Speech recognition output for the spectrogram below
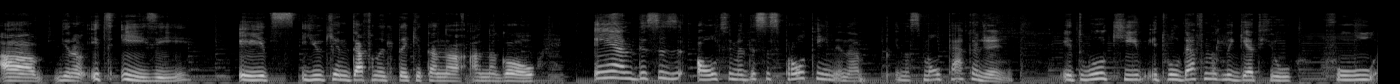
uh, you know, it's easy. It's you can definitely take it on a on a go, and this is ultimate. This is protein in a in a small packaging. It will keep. It will definitely get you full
